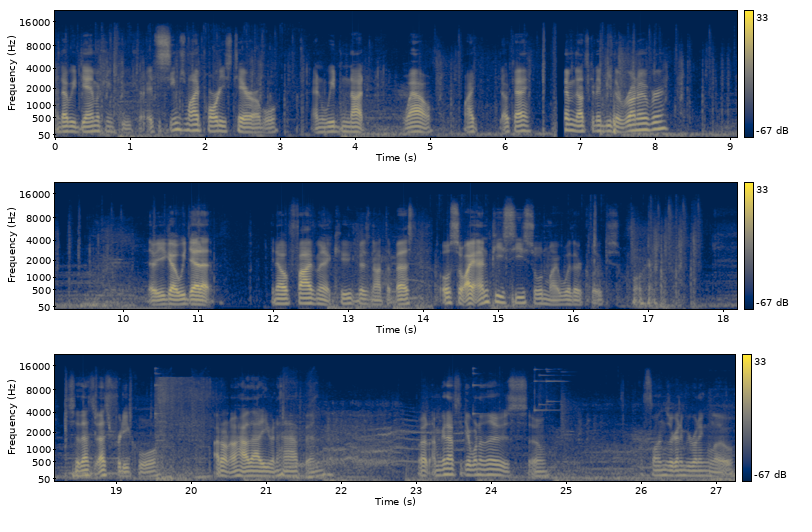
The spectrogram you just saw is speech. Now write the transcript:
and they'll be damaging Kuudra. It seems my party's terrible and we did not, wow, my, okay him. That's to be the run over. There you go. We did it. You know, five minute Kuudra is not the best. Also, I NPC sold my Wither cloaks sword. so that's that's pretty cool. I don't know how that even happened. But I'm gonna have to get one of those, so funds are gonna be running low.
